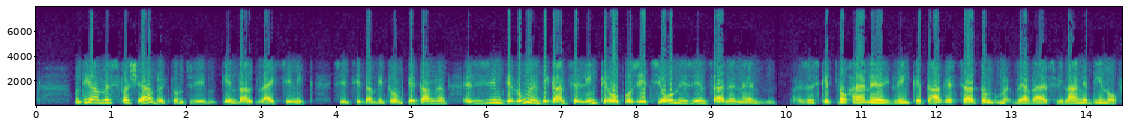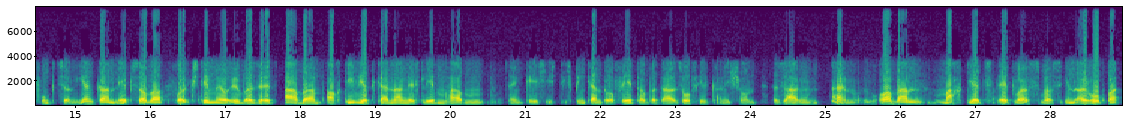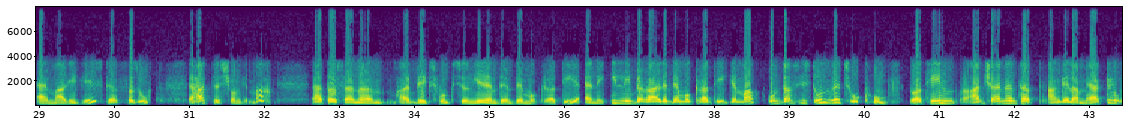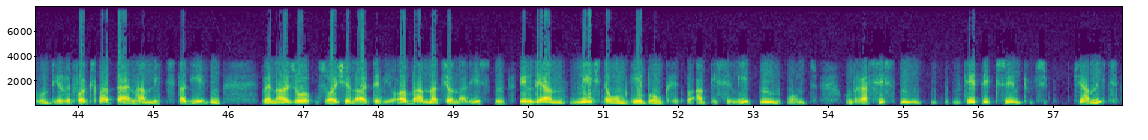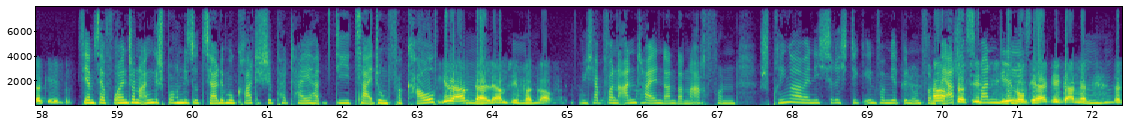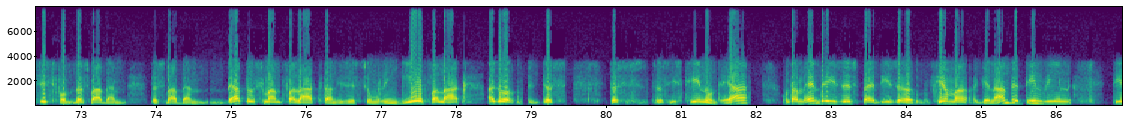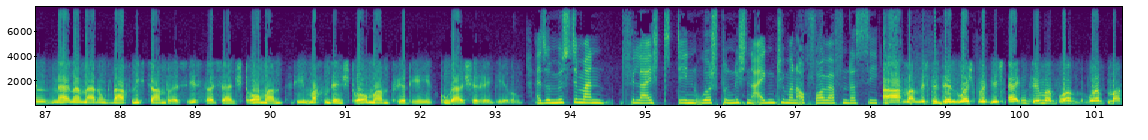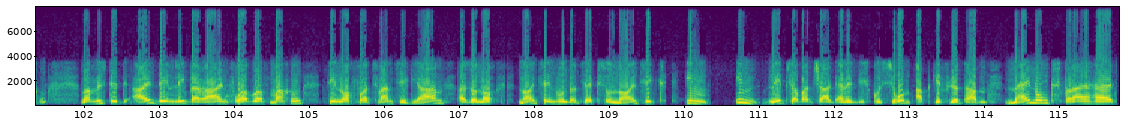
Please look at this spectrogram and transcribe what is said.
Und die haben es verscherbelt und sie gehen da leichtsinnig, sind sie damit umgegangen. Es ist ihm gelungen, die ganze linke Opposition ist in seinen Händen. Also es gibt noch eine linke Tageszeitung, wer weiß, wie lange die noch funktionieren kann, nebst Volksstimme übersetzt, aber auch die wird kein langes Leben haben, denke ich. ich. Ich bin kein Prophet, aber da so viel kann ich schon sagen. Nein, Orban macht jetzt etwas, was in Europa einmalig ist. Er versucht, er hat es schon gemacht. Er hat aus einer halbwegs funktionierenden Demokratie eine illiberale Demokratie gemacht und das ist unsere Zukunft. Dorthin anscheinend hat Angela Merkel und ihre Volksparteien haben nichts dagegen. Wenn also solche Leute wie Orban, Nationalisten, in deren nächster Umgebung Antisemiten und, und Rassisten tätig sind, Sie haben nichts dagegen. Sie haben es ja vorhin schon angesprochen, die Sozialdemokratische Partei hat die Zeitung verkauft. Ihre Anteile haben sie mhm. verkauft. Ich habe von Anteilen dann danach von Springer, wenn ich richtig informiert bin, und von Ach, Bertelsmann das ist hin und her gegangen. Mhm. Das ist vom, das war beim, das war beim Bertelsmann Verlag, dann ist es zum Ringier Verlag. Also das, das, das ist hin und her. Und am Ende ist es bei dieser Firma gelandet in Wien die meiner Meinung nach nichts anderes ist als ein Strohmann. Die machen den Strohmann für die ungarische Regierung. Also müsste man vielleicht den ursprünglichen Eigentümern auch vorwerfen, dass sie... Ah, man müsste den ursprünglichen Eigentümern Vorwurf machen. Man müsste all den Liberalen Vorwurf machen, die noch vor 20 Jahren, also noch 1996 im im Nebsabatschak eine Diskussion abgeführt haben, Meinungsfreiheit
